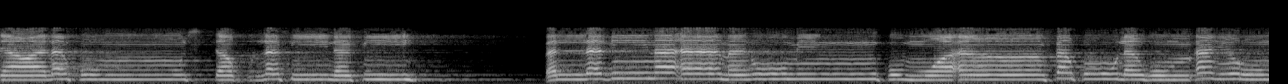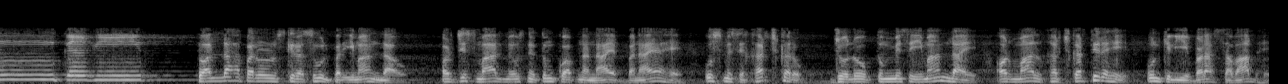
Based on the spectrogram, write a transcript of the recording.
جعلكم مستخلفين فيه فالذين آمنوا منكم وأنفقوا لهم أجر كبير۔ تو اللہ پر اور اس کے رسول پر ایمان لاؤ، اور جس مال میں اس نے تم کو اپنا نائب بنایا ہے، اس میں سے خرچ کرو۔ جو لوگ تم میں سے ایمان لائے اور مال خرچ کرتے رہے، ان کے لیے بڑا ثواب ہے۔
